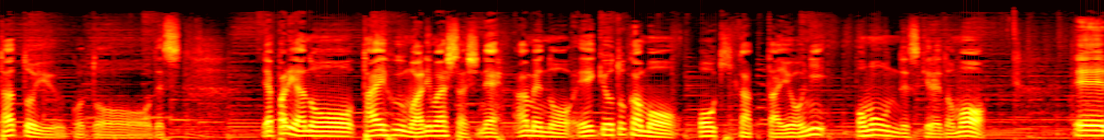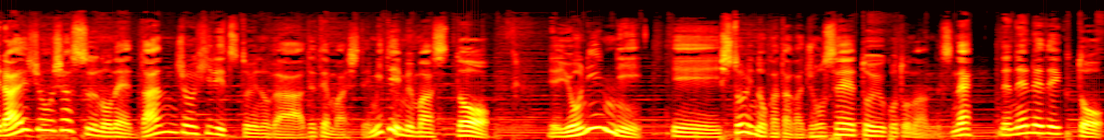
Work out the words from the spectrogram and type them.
たということです。やっぱりあの台風もありましたしね雨の影響とかも大きかったように思うんですけれども、えー来場者数のね男女比率というのが出てまして見てみますと4人に、えー1人の方が女性ということなんですね。で年齢でいくと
